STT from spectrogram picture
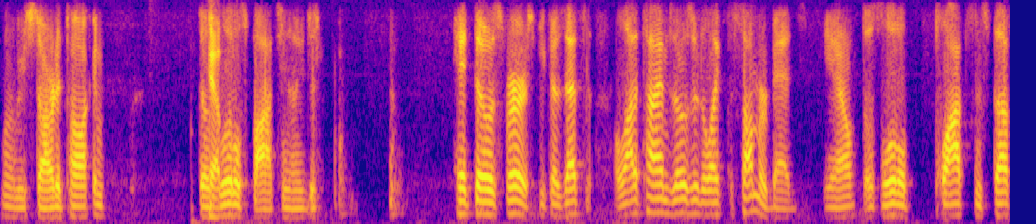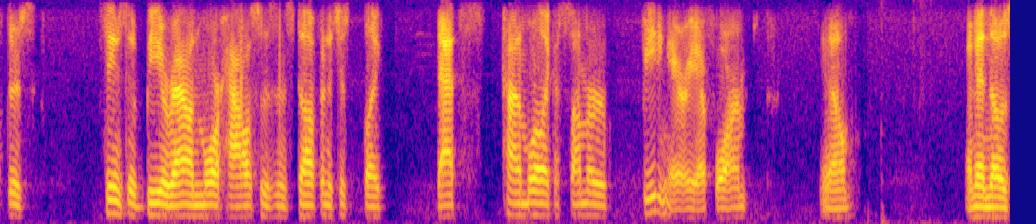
when we started talking, those yep. little spots, you know, you just hit those first because that's a lot of times those are the, like the summer beds. You know, those little plots and stuff. There's seems to be around more houses and stuff, and it's just like that's kind of more like a summer feeding area for them, you know. And then those,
